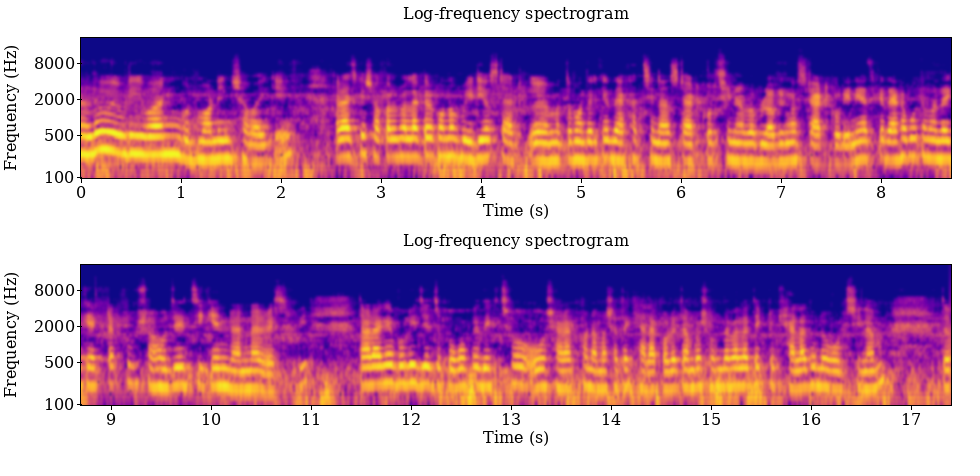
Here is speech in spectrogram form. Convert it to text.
হ্যালো এভরিওয়ান, গুড মর্নিং সবাইকে। আর আজকে সকালবেলাকার কোনো ভিডিও স্টার্ট তোমাদেরকে দেখাচ্ছি না, স্টার্ট করছি না বা ব্লগিংও স্টার্ট করিনি। আজকে দেখাবো তোমাদেরকে একটা খুব সহজে চিকেন রান্নার রেসিপি তার আগে বলি যে যে পোকোকে দেখছ, ও সারাক্ষণ আমার সাথে খেলা করে। তো আমরা সন্ধ্যাবেলাতে একটু খেলাধুলো করছিলাম। তো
